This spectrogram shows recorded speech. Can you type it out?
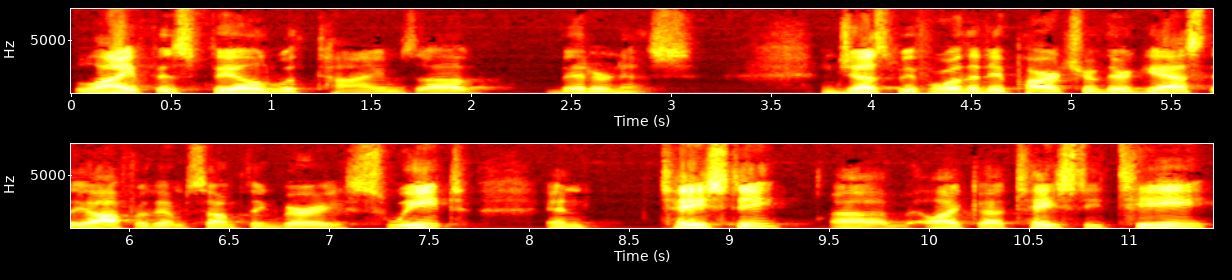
Life is filled with times of bitterness. And just before the departure of their guest, they offer them something very sweet and tasty, um, like a tasty tea,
